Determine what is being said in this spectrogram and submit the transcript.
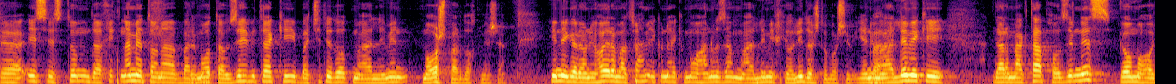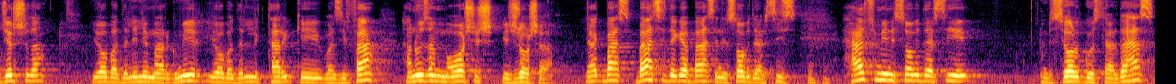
این سیستم دقیق نمی‌تونه برای ما توضیح بده که به چه تعداد معلمین معاش پرداخت میشه. این نگرانی های را مطرح می‌کنه که ما هنوز هم معلمی خیالی داشته باشیم. یعنی بله. معلمی که در مکتب حاضر نیست یا مهاجر شده یا به دلیل مرگ یا به دلیل ترک وظیفه هنوز هم معاشش اجرا شده یک بحث بحث دیگه بحث نصاب درسی است. حجم نصاب درسی بسیار گسترده است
